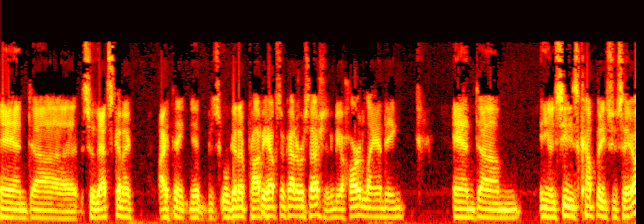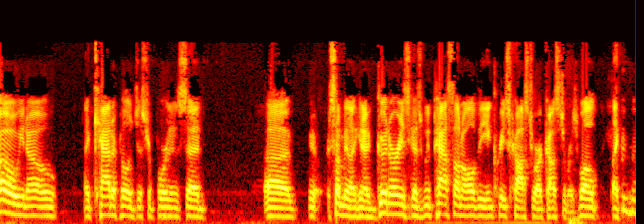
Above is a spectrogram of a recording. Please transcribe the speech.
And, uh, so that's going to I think it, we're going to probably have some kind of recession. It's going to be a hard landing. And, um, you know, you see these companies who say, oh, you know, like Caterpillar just reported and said, uh, you know, something like, you know, good earnings because we pass on all the increased cost to our customers. Well, like mm-hmm.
